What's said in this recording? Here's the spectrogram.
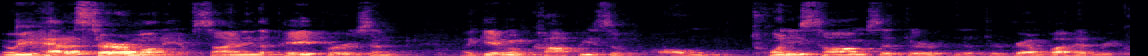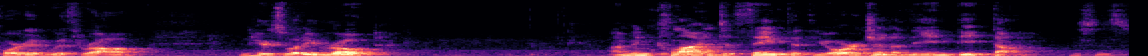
and we had a ceremony of signing the papers, and I gave him copies of all 20 songs that their, that their grandpa had recorded with Robb. And here's what he wrote. I'm inclined to think that the origin of the Indita, this is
